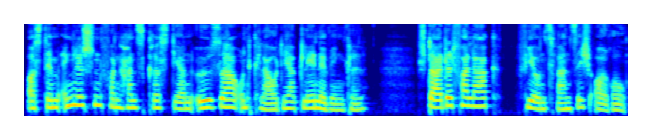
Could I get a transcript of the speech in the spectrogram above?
Aus dem Englischen von Hans Christian Oeser und Claudia Glenewinkel. Steidel Verlag, 24 Euro.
